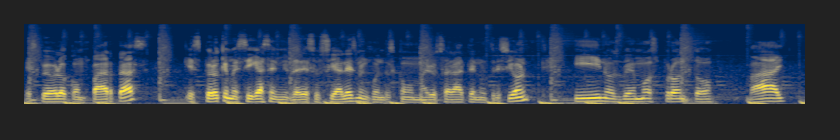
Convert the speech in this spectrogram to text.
Espero lo compartas. Espero que me sigas en mis redes sociales. Me encuentras como Mario Zarate Nutrición. Y nos vemos pronto. Bye.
